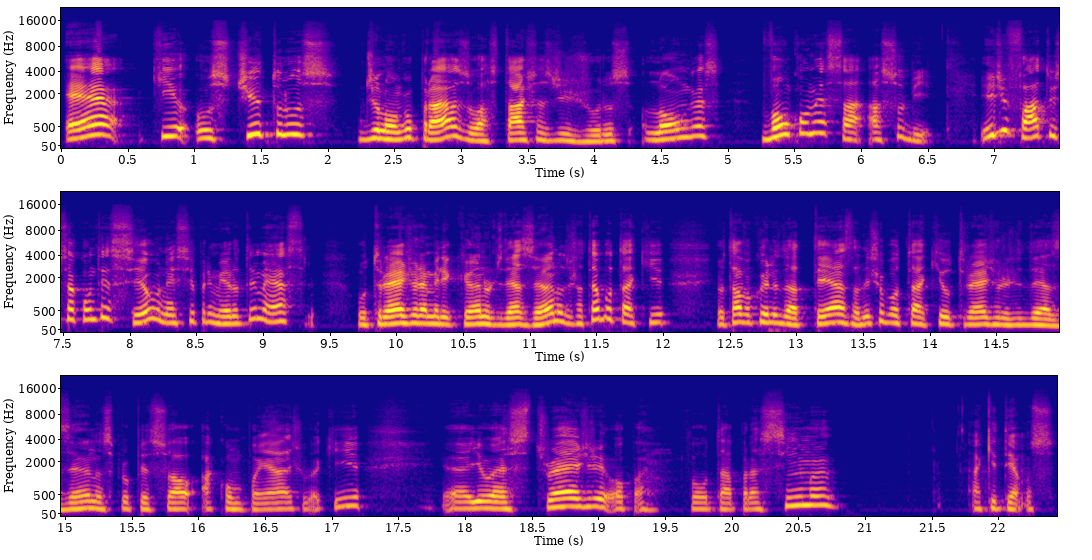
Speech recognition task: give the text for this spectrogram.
é que os títulos de longo prazo, as taxas de juros longas, vão começar a subir. E de fato isso aconteceu nesse primeiro trimestre. O Treasury americano de 10 anos, deixa eu até botar aqui, eu estava com ele da Tesla, deixa eu botar aqui o Treasury de 10 anos para o pessoal acompanhar, deixa eu ver aqui. É, US Treasury, opa, voltar para cima. Aqui temos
